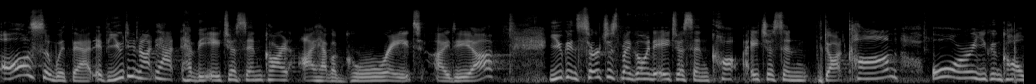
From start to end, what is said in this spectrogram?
also with that, if you do not have the HSN card, I have a great idea. You can search us by going to hsn, hsn.com or you can call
